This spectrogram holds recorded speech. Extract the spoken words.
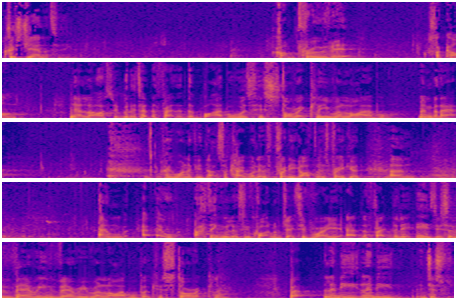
Christianity. I can't prove it. Of course I can't. Now, last week we looked at the fact that the Bible was historically reliable. Remember that? Okay, one of you does. Okay, well, it was pretty, I thought it was pretty good. Um, and uh, I think we looked in quite an objective way at the fact that it is. It's a very, very reliable book historically. But let me, let me just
